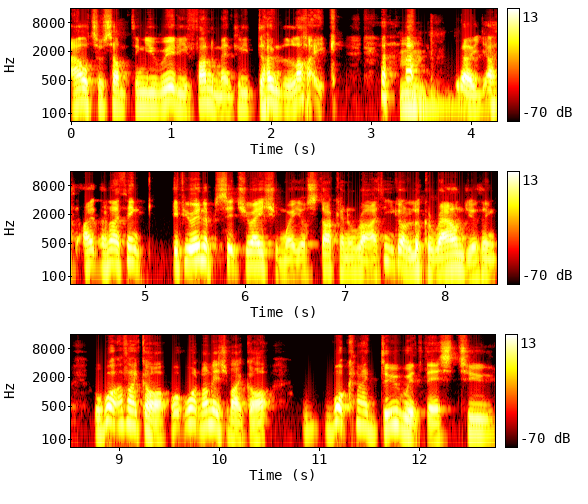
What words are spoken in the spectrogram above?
out of something you really fundamentally don't like. Mm. you know, I, I, and I think if you're in a situation where you're stuck in a rut, I think you've got to look around you and think, well, what have I got? What, what knowledge have I got? What can I do with this to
